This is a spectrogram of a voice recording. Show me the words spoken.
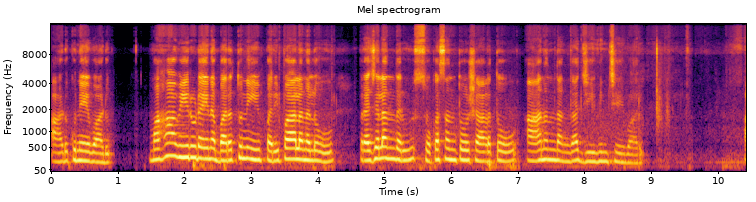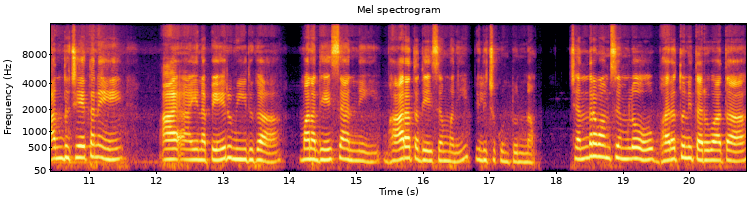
ఆడుకునేవాడు. మహావీరుడైన భరతుని పరిపాలనలో ప్రజలందరూ సుఖ సంతోషాలతో ఆనందంగా జీవించేవారు. అందుచేతనే ఆయన పేరు మీదుగా మన దేశాన్ని భారతదేశం అని పిలుచుకుంటున్నాం. చంద్రవంశంలో భరతుని తరువాత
